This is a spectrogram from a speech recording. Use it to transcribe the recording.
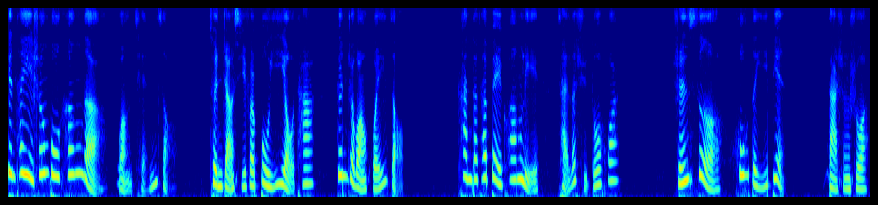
见他一声不吭的往前走，村长媳妇不疑有他，跟着往回走。看到他背筐里采了许多花，神色忽的一变，大声说：“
